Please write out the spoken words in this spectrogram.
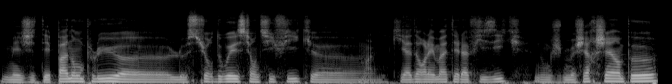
mais j'étais pas non plus euh, le surdoué scientifique euh, Ouais. qui adore les maths et la physique. Donc je me cherchais un peu.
